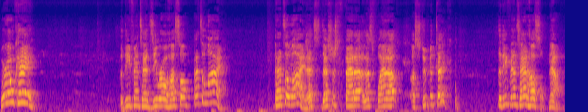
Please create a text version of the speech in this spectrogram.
We're okay. The defense had zero hustle. That's a lie. That's a lie. That's that's just fat out. That's flat out a stupid take. The defense had hustle. Now,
